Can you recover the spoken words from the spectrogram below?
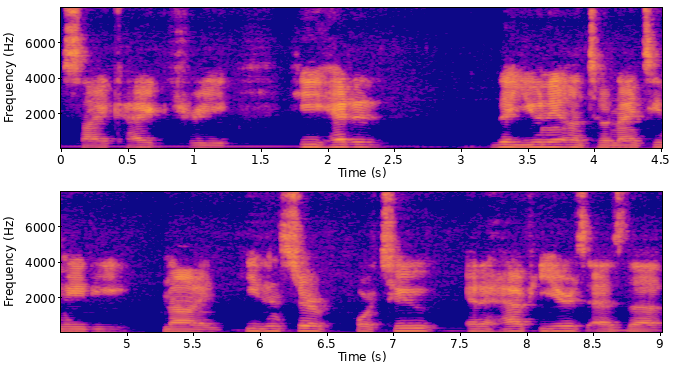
psychiatry. He headed the unit until 1989. He then served for two and a half years as the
